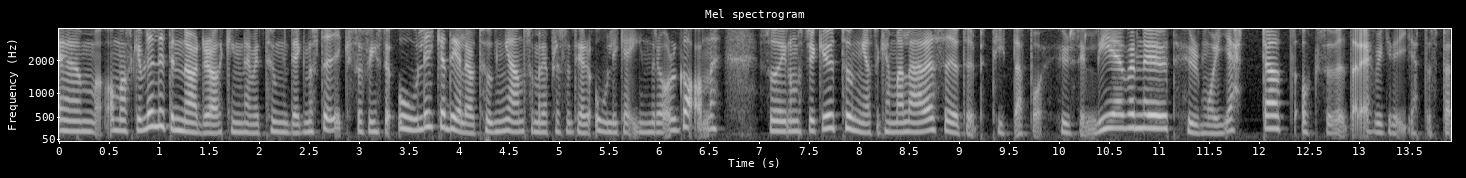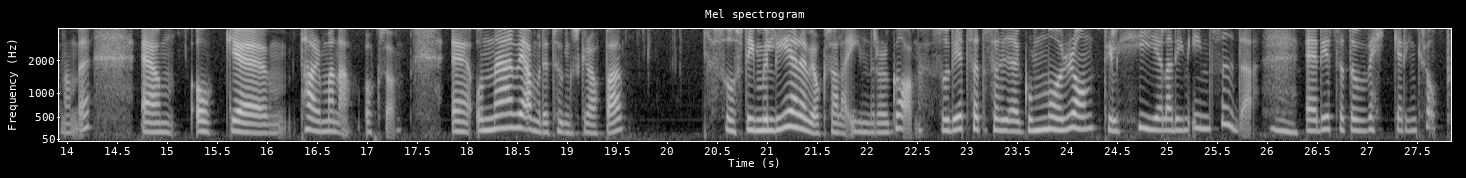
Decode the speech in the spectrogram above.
Um, om man ska bli lite nördig kring det här med tungdiagnostik så finns det olika delar av tungan som representerar olika inre organ. Så genom att sträcka ut tungan så kan man lära sig att typ titta på hur ser levern ut, hur mår hjärtat och så vidare, vilket är jättespännande. Um, och um, tarmarna också. Uh, och när vi använder tungskrapa så stimulerar vi också alla inre organ. Så det är ett sätt att säga god morgon till hela din insida. Mm. Eh, Det är ett sätt att väcka din kropp.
